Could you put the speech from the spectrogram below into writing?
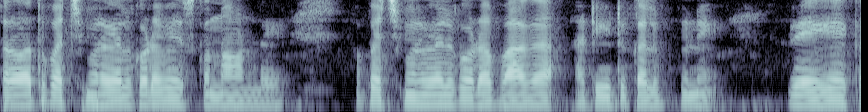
తర్వాత పచ్చిమిరకాయలు కూడా వేసుకున్నామండి. ఆ పచ్చిమిరకాయలు కూడా బాగా అటు ఇటు కలుపుకుని వేగాక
